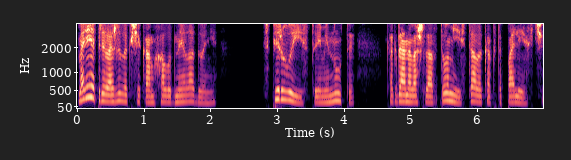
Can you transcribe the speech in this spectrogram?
Мария приложила к щекам холодные ладони. Впервые с той минуты, когда она вошла в дом, ей стало как-то полегче.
